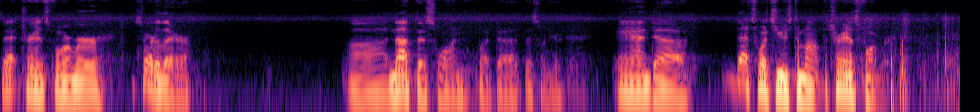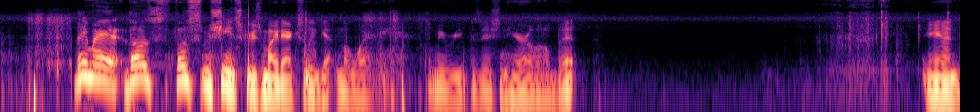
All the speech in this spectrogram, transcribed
that transformer sort of there. Uh, not this one, but uh, this one here. And uh, that's what's used to mount the transformer. They might those those machine screws might actually get in the way. Let me reposition here a little bit. And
